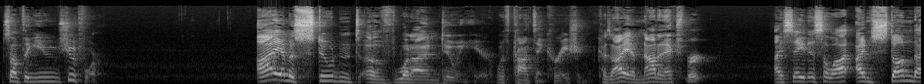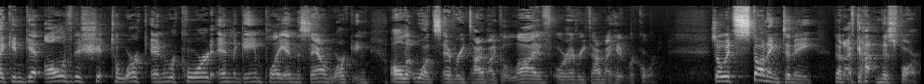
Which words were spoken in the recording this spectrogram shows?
something you shoot for. I am a student of what I'm doing here with content creation because I am not an expert. I say this a lot. I'm stunned I can get all of this shit to work and record and the gameplay and the sound working all at once every time I go live or every time I hit record. So it's stunning to me that I've gotten this far.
